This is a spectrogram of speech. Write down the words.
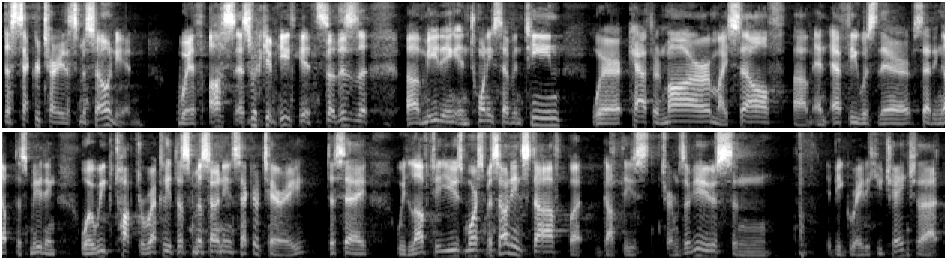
the secretary of the Smithsonian, with us as Wikimedians. So this is a, a meeting in 2017 where Katherine Maher, myself, um, and Effie was there setting up this meeting where we talked directly to the Smithsonian secretary to say, we'd love to use more Smithsonian stuff, but got these terms of use and it'd be great if you change that.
